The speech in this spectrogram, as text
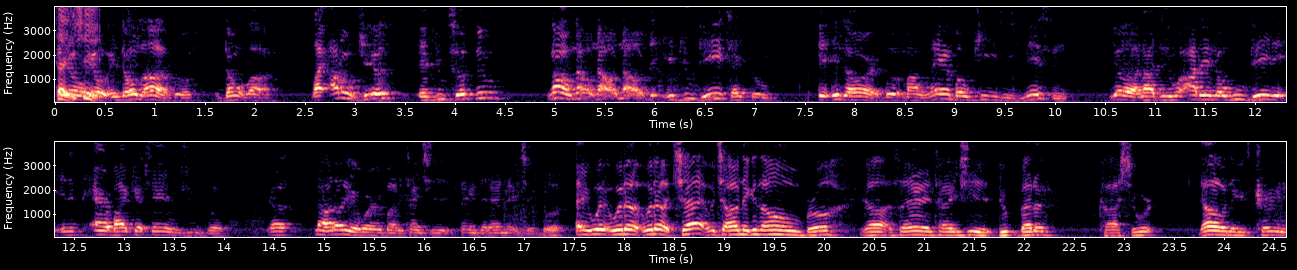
Hey, yo, shit. yo, and don't lie, bro. Don't lie. Like, I don't care if you took them. No, no, no, no. If you did take them, it, it's alright. But my Lambo keys was missing. Yo, and I just I didn't know who did it, and everybody kept saying it was you. But no, don't even worry about it. Type shit, things of that nature. But hey, what, what up? What up, chat? What y'all niggas on, bro? Y'all saying type shit. Duke better, car short. Y'all niggas crazy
